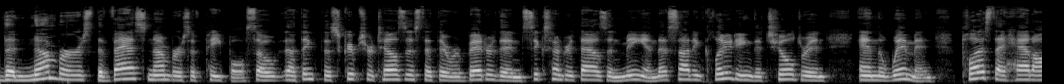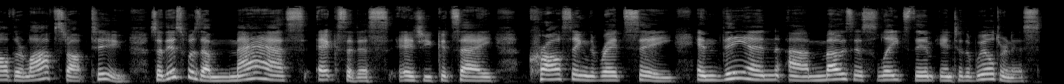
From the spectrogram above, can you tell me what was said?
the numbers, the vast numbers of people. So I think the scripture tells us that there were better than 600,000 men. That's not including the children and the women. Plus, they had all their livestock too. So this was a mass exodus, as you could say, crossing the Red Sea. And then uh, Moses leads them into the wilderness.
